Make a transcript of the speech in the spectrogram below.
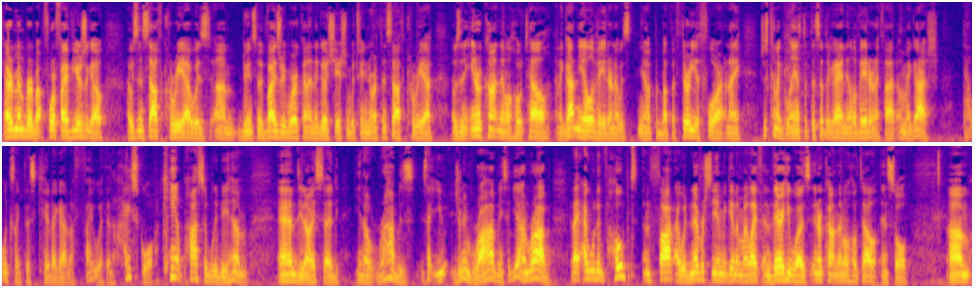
I remember about four or five years ago, I was in South Korea. I was um, doing some advisory work on a negotiation between North and South Korea. I was in the Intercontinental Hotel, and I got in the elevator, and I was you know, up about the 30th floor, and I just kind of glanced at this other guy in the elevator, and I thought, oh my gosh, that looks like this kid I got in a fight with in high school. It can't possibly be him. And you know, I said, you know, Rob, is, is that you? Is your name Rob? And he said, yeah, I'm Rob. And I, I would have hoped and thought I would never see him again in my life. And there he was, Intercontinental Hotel in Seoul. Um,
